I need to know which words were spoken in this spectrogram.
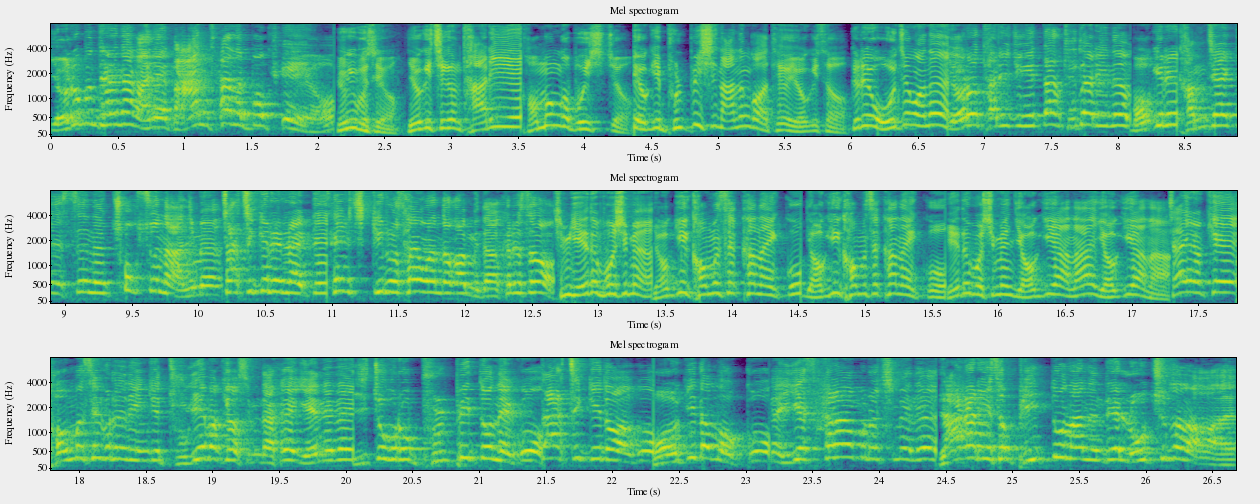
여러분들 그냥 아니야. 나한테 하는 뻑큐예요. 여기 보세요. 여기 지금 다리에 검은 거 보이시죠? 여기 불빛이 나는 것 같아요 여기서. 그리고 오징어는 여러 다리 중에 딱 두 다리는 먹이를 감지할 때 쓰는 촉수나 아니면 짝짓기를 할 때 생식기로 사용한다고 합니다. 그래서 지금 얘도 보시면 여기 검은색 하나 있고 여기 검은색 하나 있고 얘도 보시면 여기 하나 여기 하나. 자 이렇게 검은색으로 된 게 두 개밖에 없습니다. 그냥 얘네는 이쪽으로 불빛도 내고 짝짓기도 하고 먹이도 먹고 그러니까 이게 사람으로 치면은 라가리에서 빛도 나는데 로추도 나 아, 아,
